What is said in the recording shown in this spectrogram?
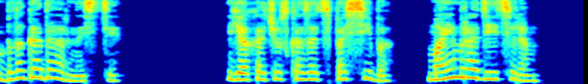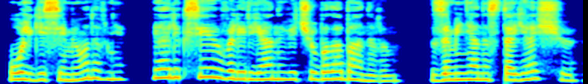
благодарности. Я хочу сказать спасибо моим родителям, Ольге Семеновне и Алексею Валерьяновичу Балабановым за меня настоящую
